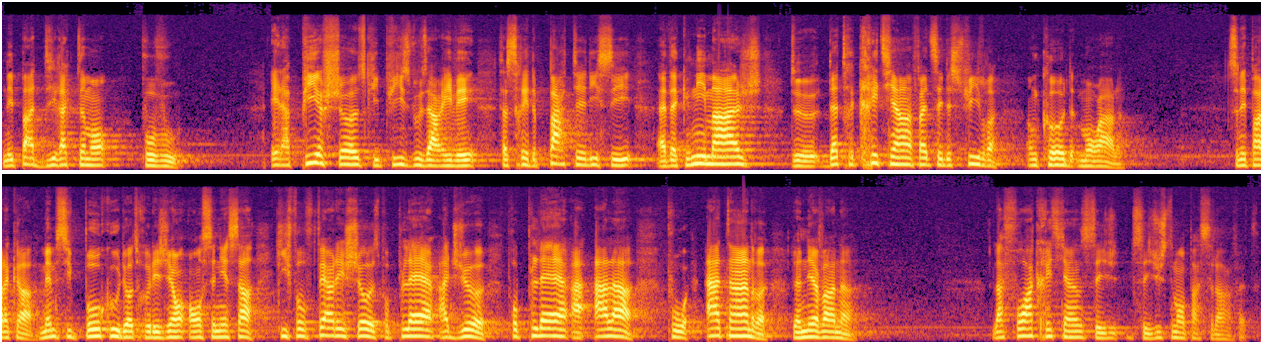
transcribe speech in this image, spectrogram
n'est pas directement pour vous. Et la pire chose qui puisse vous arriver, ce serait de partir d'ici avec une image d'être chrétien, en fait, c'est de suivre un code moral. Ce n'est pas le cas, même si beaucoup d'autres religions enseignent ça, qu'il faut faire des choses pour plaire à Dieu, pour plaire à Allah, pour atteindre le nirvana. La foi chrétienne, c'est justement pas cela, en fait.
